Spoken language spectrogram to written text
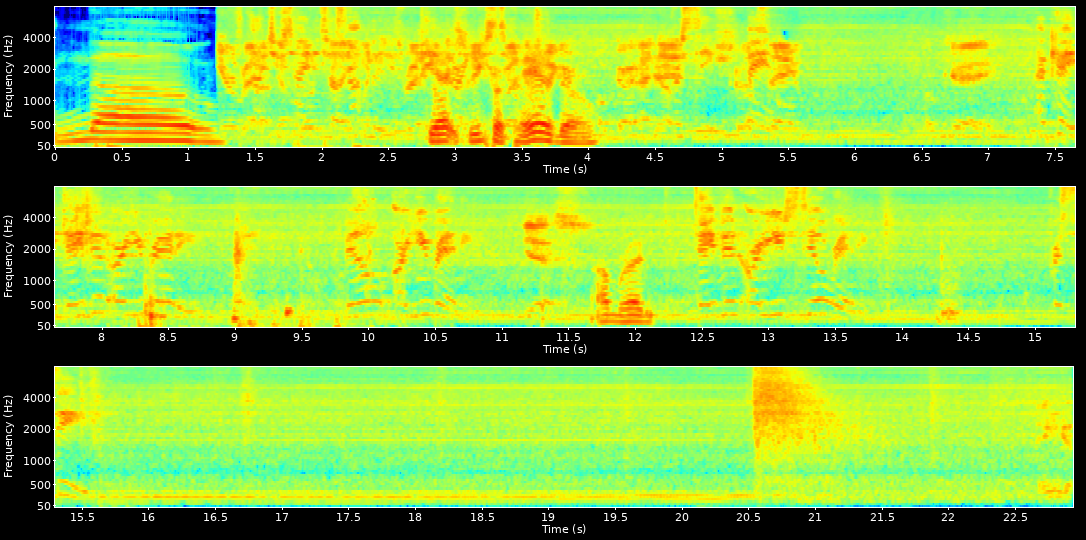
No. You're ready. you say We'll tell you when he's ready. Yeah, she's prepared though. Okay. Proceed. Bam. Okay. Okay, David, are you ready? Bill, are you ready? Yes. I'm ready. David, are you still ready? Proceed. Bingo.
